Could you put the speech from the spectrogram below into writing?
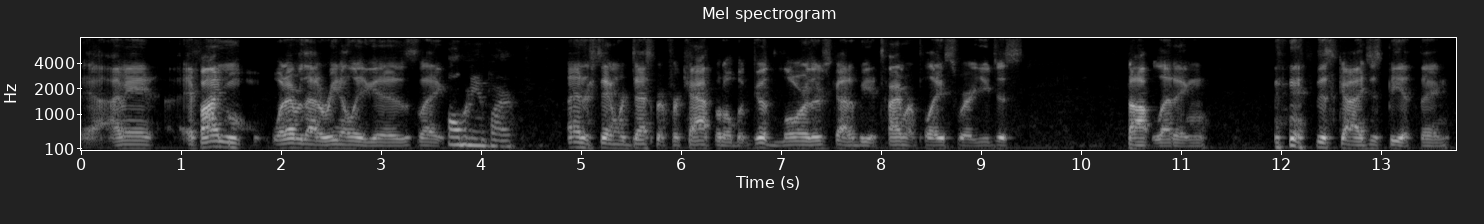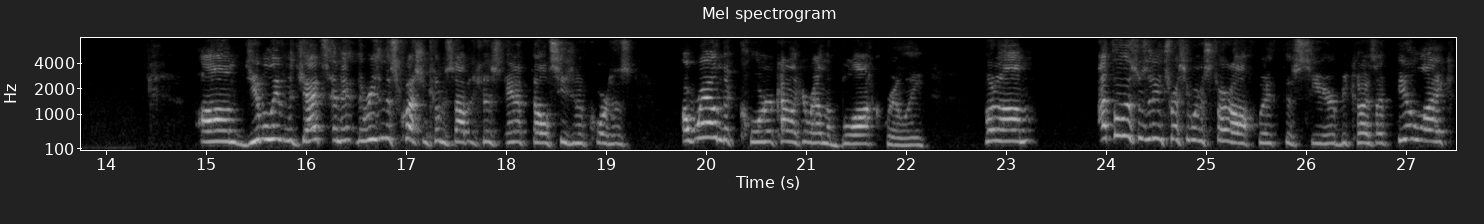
yeah. I mean, if I'm whatever that arena league is, like Albany Empire. I understand we're desperate for capital, but good lord, there's got to be a time or place where you just stop letting this guy just be a thing. Um, do you believe in the Jets? And the, the reason this question comes up is because NFL season, of course, is around the corner, kind of like around the block, really. But um, I thought this was an interesting one to start off with this year because I feel like,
